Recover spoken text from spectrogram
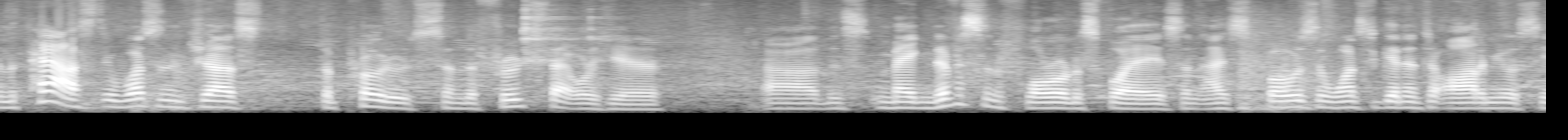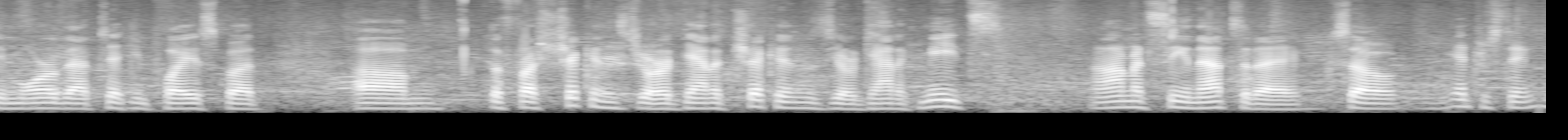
In the past, it wasn't just the produce and the fruits that were here. Uh, this magnificent floral displays, and I suppose that once you get into autumn, you'll see more of that taking place, but um, the fresh chickens, your organic chickens, the organic meats, I'm not seeing that today. So interesting.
